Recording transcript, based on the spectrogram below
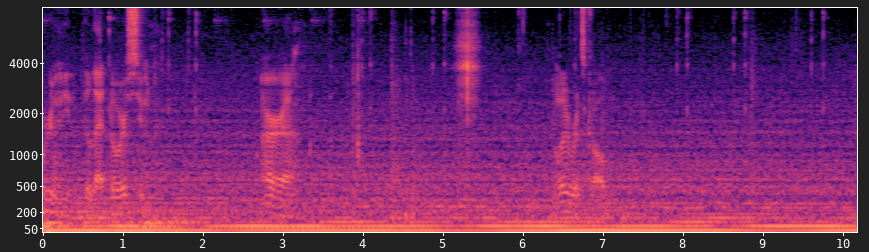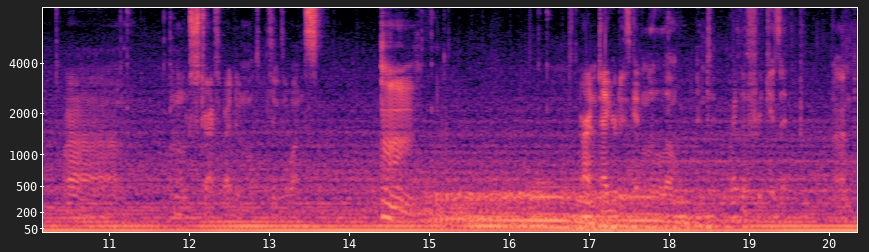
We're gonna need to build that door soon. Or uh, whatever it's called. Uh, I'm distracted by doing multiple things at once. Hmm. Our integrity's getting a little low. Where the freak is it? Not.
